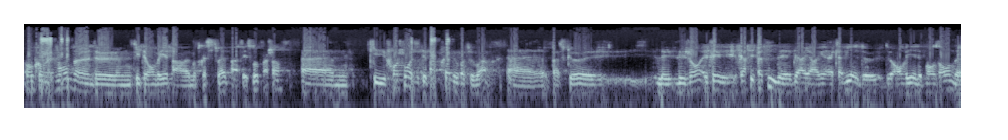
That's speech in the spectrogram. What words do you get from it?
encouragement de, qui étaient envoyés par notre site web, par Facebook, machin, euh, qui franchement, j'étais pas prêt de recevoir euh, parce que les, les gens, c'est assez facile derrière un clavier de, de envoyer les bons ondes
